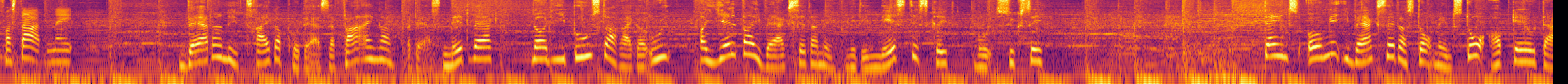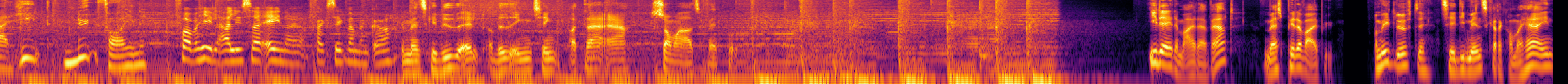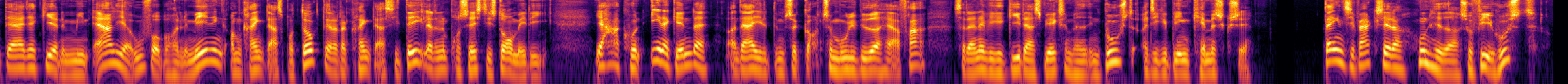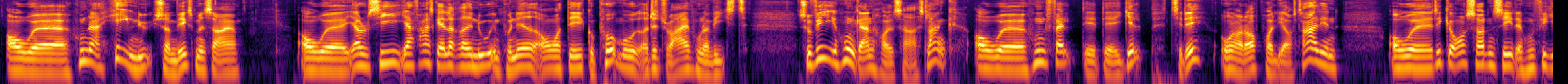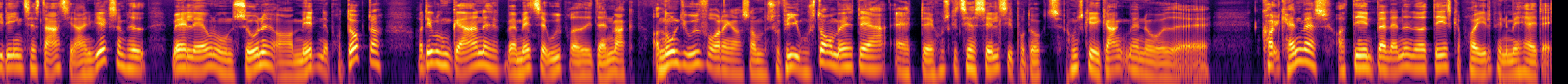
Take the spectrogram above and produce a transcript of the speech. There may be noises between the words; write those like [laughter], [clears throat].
fra starten af. Værterne trækker på deres erfaringer og deres netværk, når de i Booster rækker ud og hjælper iværksætterne med det næste skridt mod succes. Dagens unge iværksætter står med en stor opgave, der er helt ny for hende. For at være helt ærlig, så aner jeg faktisk ikke, hvad man gør. Man skal vide alt og ved ingenting, og der er så meget at tage fat på. I dag er det mig, der er vært, Mads Peter Vejby. Og mit løfte til de mennesker, der kommer herind, det er, at jeg giver dem min ærlige og uforbeholdende mening omkring deres produkt eller omkring deres idé eller den proces, de står midt i. Jeg har kun én agenda, og der er at hjælpe dem så godt som muligt videre herfra, sådan at vi kan give deres virksomhed en boost, og de kan blive en kæmpe succes. Dagens iværksætter, hun hedder Sofie Hust, og øh, hun er helt ny som virksomhedsejer. Og øh, jeg vil sige, jeg er faktisk allerede nu imponeret over det gå på mod og det drive, hun har vist. Sofie, hun vil gerne holde sig slank, og øh, hun faldt et øh, hjælp til det under et ophold i Australien. Og øh, det gjorde sådan set, at hun fik ideen til at starte sin egen virksomhed med at lave nogle sunde og mættende produkter, og det vil hun gerne være med til at udbrede i Danmark. Og nogle af de udfordringer, som Sofie hun står med, det er, at øh, hun skal til at sælge sit produkt. Hun skal i gang med noget øh, kold canvas, og det er blandt andet noget af det, jeg skal prøve at hjælpe hende med her i dag.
